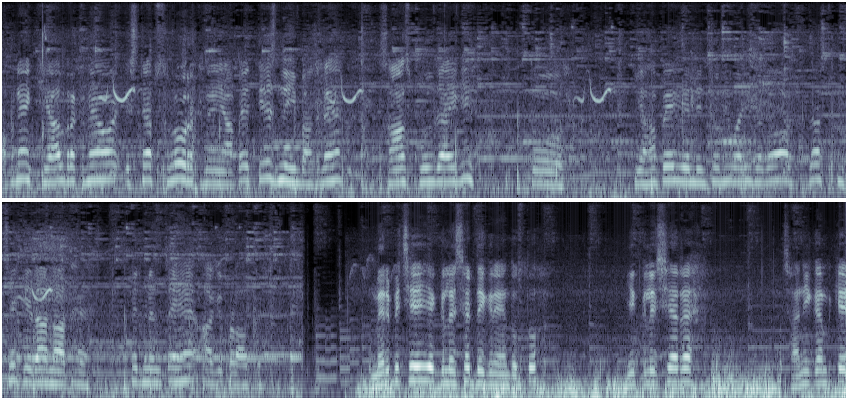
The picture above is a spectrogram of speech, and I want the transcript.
अपने ख्याल रखना है और स्टेप स्लो रखने हैं। यहाँ पे तेज़ नहीं भागना है। सांस फूल जाएगी। तो यहाँ पे ये लिंचोली वाली जगह और जस्ट पीछे केदारनाथ है। फिर मिलते हैं आगे पड़ाव पे। मेरे पीछे ये ग्लेशियर देख रहे हैं दोस्तों। ये ग्लेशियर छानी कैंप के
